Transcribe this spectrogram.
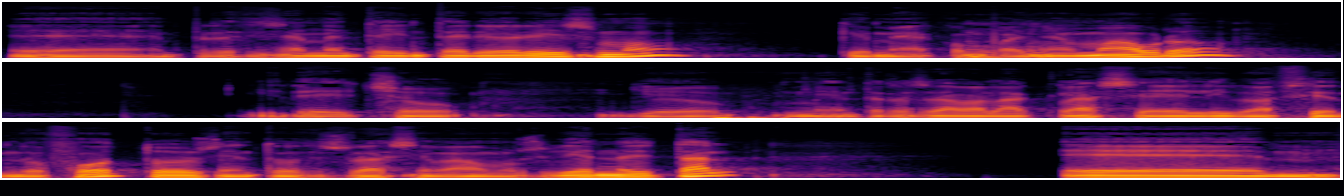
eh, precisamente interiorismo, que me acompañó Mauro, y de hecho yo mientras daba la clase él iba haciendo fotos y entonces las íbamos viendo y tal. Eh,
